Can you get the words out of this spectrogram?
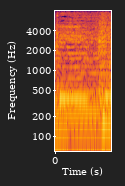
Keep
